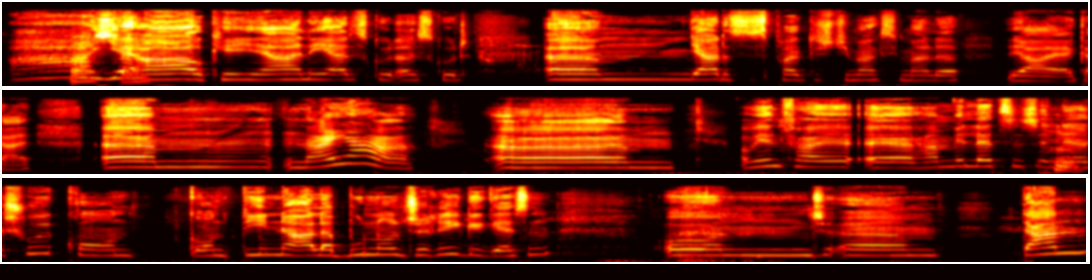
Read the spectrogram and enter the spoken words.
Ah, Was ja, ah, okay, ja, nee, alles gut, alles gut. Ähm, ja, das ist praktisch die maximale. Ja, egal. Ähm, naja. Ähm, auf jeden Fall äh, haben wir letztens in der Schulkantine à la Boulangerie gegessen. Und ähm, dann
